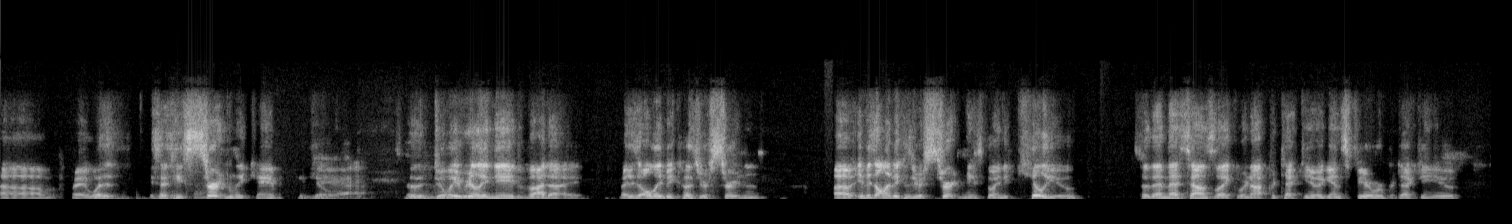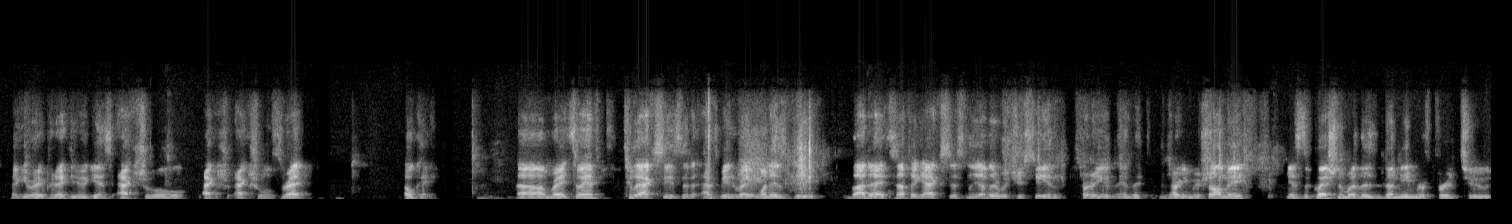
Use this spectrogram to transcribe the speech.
Um, right. What is he says he certainly came to kill. Yeah. So do we really need Vadai? Right? Is it only because you're certain? Uh, if it's only because you're certain he's going to kill you, so then that sounds like we're not protecting you against fear. We're protecting you, like right, protecting you against actual actual actual threat. Okay, um, right. So I have two axes that have been right. One is the Vadai safek axis, and the other, which you see in starting in, in the in Targum Yerushalmi, is the question of whether the damim referred to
